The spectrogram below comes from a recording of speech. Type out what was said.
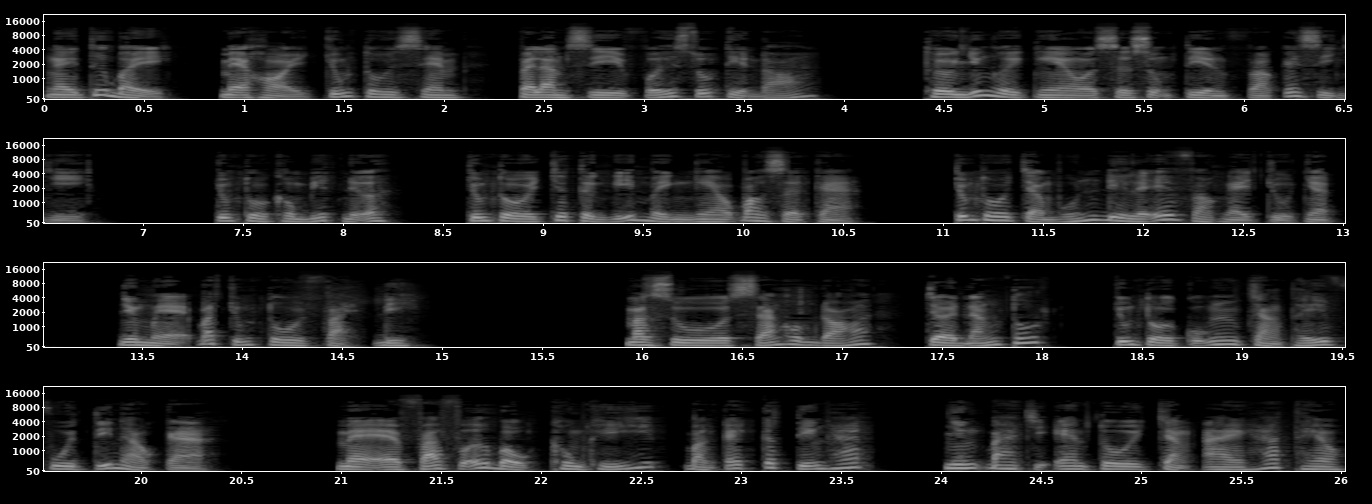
ngày thứ bảy, mẹ hỏi chúng tôi xem phải làm gì với số tiền đó. Thường những người nghèo sử dụng tiền vào cái gì nhỉ? Chúng tôi không biết nữa. Chúng tôi chưa từng nghĩ mình nghèo bao giờ cả. Chúng tôi chẳng muốn đi lễ vào ngày Chủ nhật, nhưng mẹ bắt chúng tôi phải đi. Mặc dù sáng hôm đó trời nắng tốt, chúng tôi cũng chẳng thấy vui tí nào cả. Mẹ phá vỡ bầu không khí bằng cách cất tiếng hát nhưng ba chị em tôi chẳng ai hát theo,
